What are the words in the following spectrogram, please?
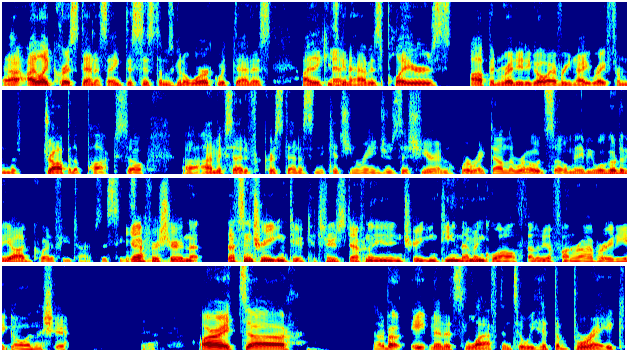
I like Chris Dennis. I think the system's going to work with Dennis. I think he's yeah. going to have his players up and ready to go every night, right from the drop of the puck. So uh, I'm excited for Chris Dennis and the Kitchen Rangers this year, and we're right down the road. So maybe we'll go to the odd quite a few times this season. Yeah, for sure, and that that's intriguing too. Kitchener's definitely an intriguing team. Them and Guelph, that'll be a fun rivalry to get going this year. All right. Uh, not about eight minutes left until we hit the break.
